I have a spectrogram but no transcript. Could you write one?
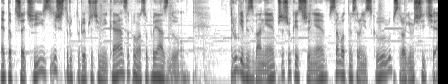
Etap trzeci zniszcz struktury przeciwnika za pomocą pojazdu. Drugie wyzwanie przeszukaj skrzynię w samotnym schronisku lub strogim szczycie.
